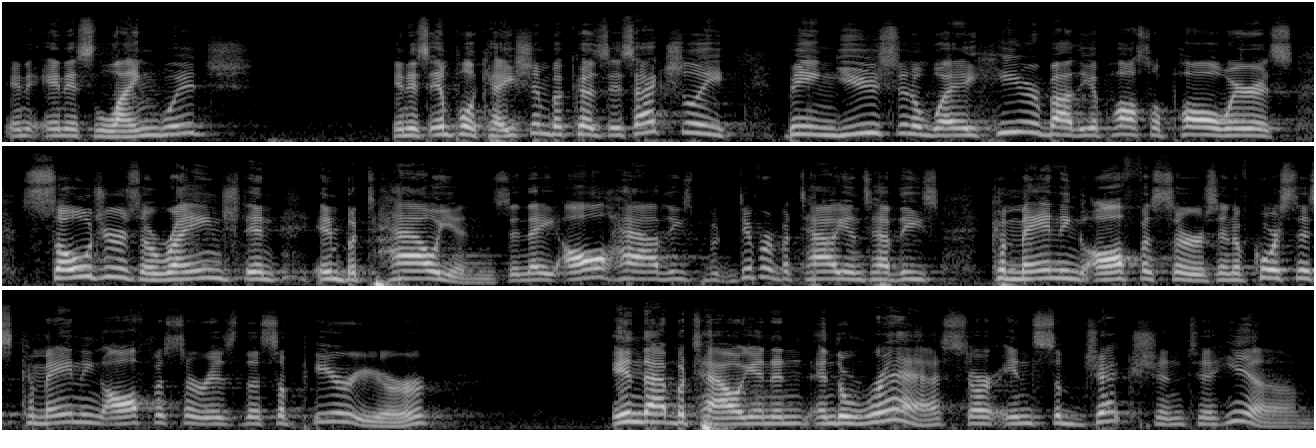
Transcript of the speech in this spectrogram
in, in its language, in its implication, because it's actually being used in a way here by the Apostle Paul where it's soldiers arranged in, in battalions. And they all have these different battalions have these commanding officers. And of course, this commanding officer is the superior in that battalion, and, and the rest are in subjection to him.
